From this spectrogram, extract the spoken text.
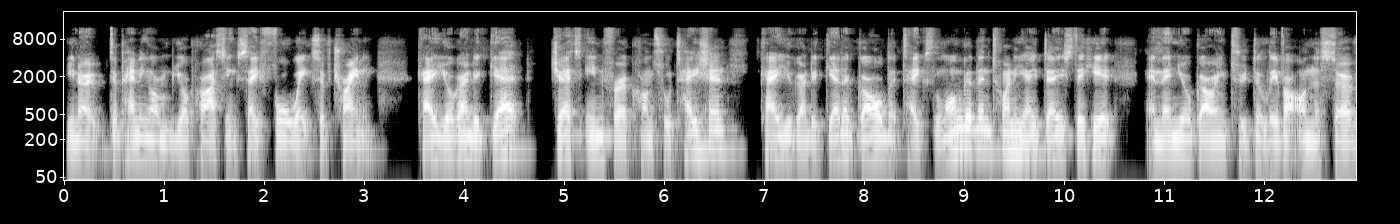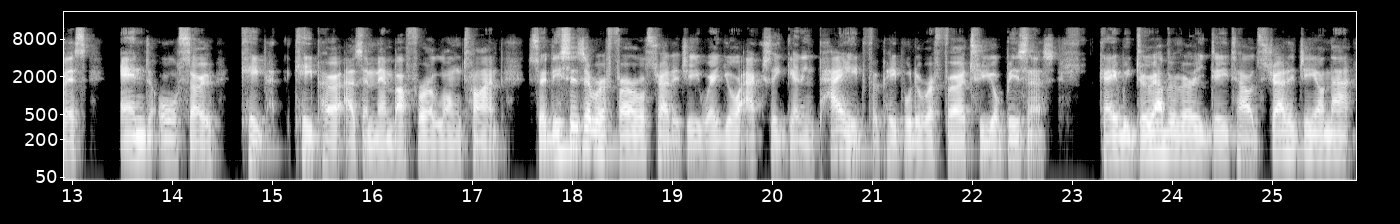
you know, depending on your pricing, say four weeks of training. Okay, you're going to get Jess in for a consultation. Okay, you're going to get a goal that takes longer than 28 days to hit, and then you're going to deliver on the service and also keep keep her as a member for a long time. So this is a referral strategy where you're actually getting paid for people to refer to your business. Okay, we do have a very detailed strategy on that.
